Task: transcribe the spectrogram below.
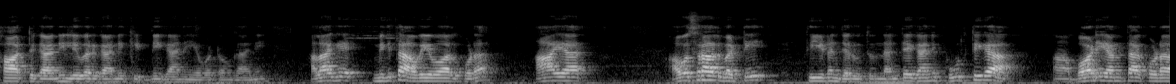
హార్ట్ కానీ లివర్ కానీ కిడ్నీ కానీ ఇవ్వటం కానీ అలాగే మిగతా అవయవాలు కూడా ఆయా అవసరాలు బట్టి తీయడం జరుగుతుంది. అంతేగాని పూర్తిగా బాడీ అంతా కూడా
